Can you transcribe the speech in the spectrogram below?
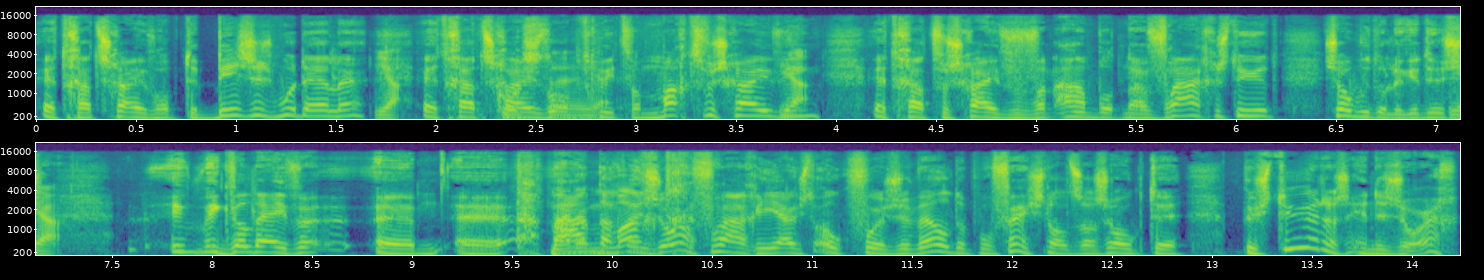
Het gaat schuiven op de businessmodellen. Ja, het gaat schuiven kosten, op het ja. gebied van machtsverschuiving. Het gaat verschuiven van aanbod naar vraag gestuurd. Zo bedoel ik het. Dus Ja. ik, ik wilde even ehm eh de aandacht en zorg vragen, juist ook voor zowel de professionals als ook de bestuurders in de zorg.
